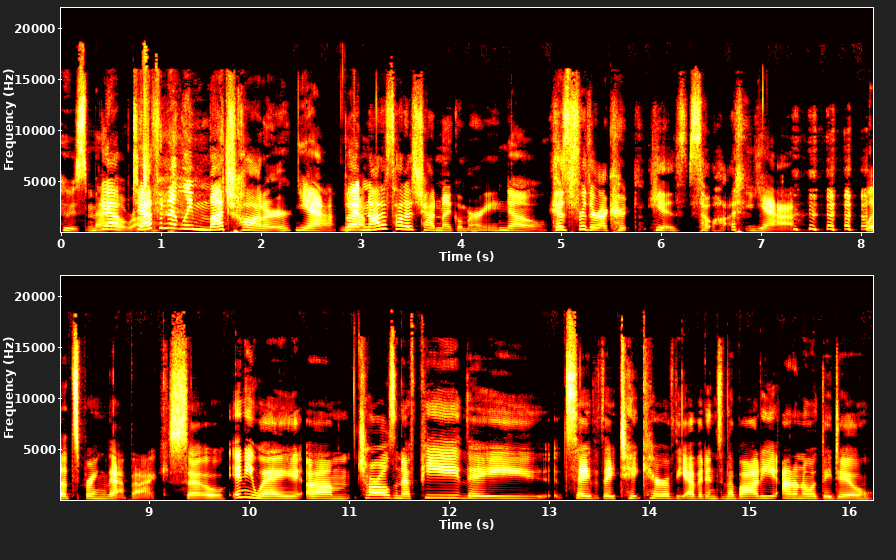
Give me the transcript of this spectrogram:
who's Matt yeah, Elrod. definitely much hotter, Yeah, but yeah. not as hot as Chad Michael Murray. no. Because for the record, he is so hot. Yeah. Let's bring that back. So, anyway, um, Charles and FP, they say that they take care of the evidence in the body. I don't know what they do.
